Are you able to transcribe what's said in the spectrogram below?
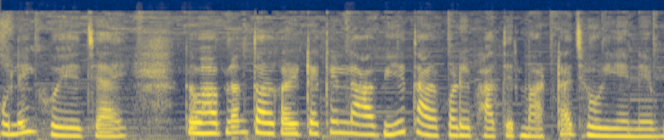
হলেই হয়ে যায়। তো ভাবলাম তরকারিটাকে লাভিয়ে তারপরে ভাতের মাঠটা ঝরিয়ে নেব।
